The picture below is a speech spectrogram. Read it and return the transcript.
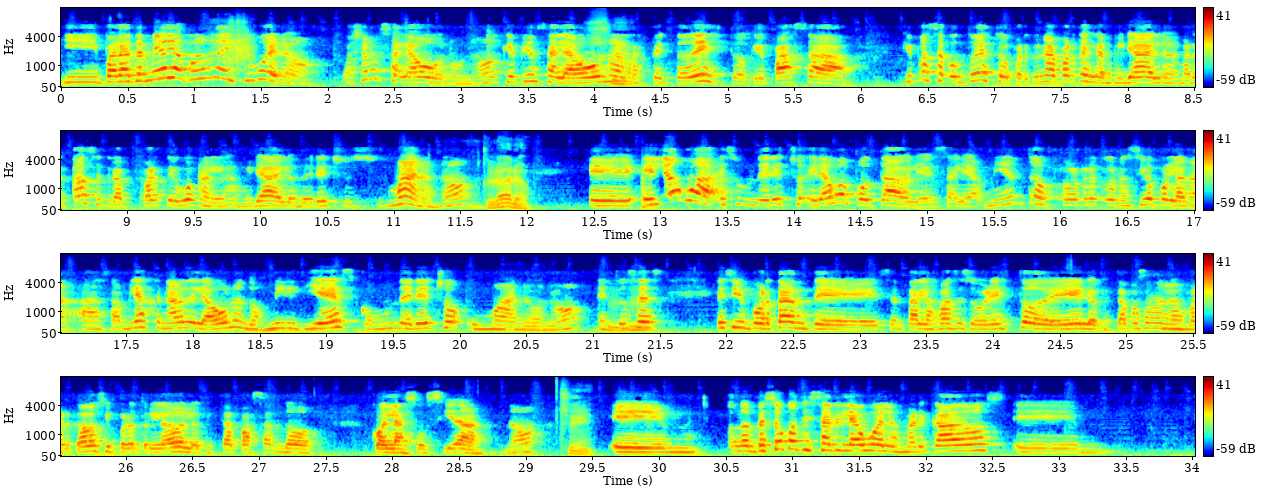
Y para terminar la columna dije, bueno, vayamos a la ONU, ¿no? ¿Qué piensa la ONU Sí. al respecto de esto? ¿Qué pasa? ¿Qué pasa con todo esto? Porque una parte es la mirada de los mercados y otra parte, bueno, la mirada de los derechos humanos, ¿no? Claro. Eh, el agua es un derecho, el agua potable, el saneamiento fue reconocido por la Asamblea General de la ONU en 2010 como un derecho humano, ¿no? Entonces es importante sentar las bases sobre esto de lo que está pasando en los mercados y por otro lado lo que está pasando con la sociedad, ¿no? Sí. Eh, cuando empezó a cotizar el agua en los mercados, eh,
